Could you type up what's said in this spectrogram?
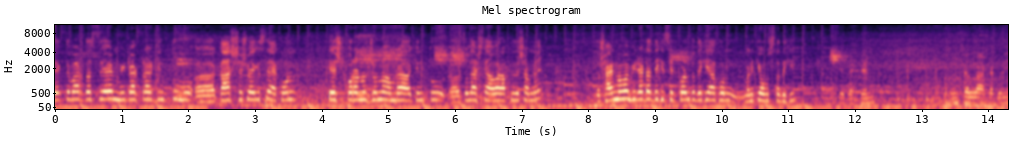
দেখতে পারতেছেন মিটারটার কিন্তু কাজ শেষ হয়ে গেছে। এখন টেস্ট করানোর জন্য আমরা কিন্তু চলে আসছি আবার আপনাদের সামনে। তো শাইন মামা মিটারটা দেখি সেট করেন তো দেখি এখন মানে কি অবস্থা দেখি। দেখেন। ইনশাল্লাহ আশা করি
